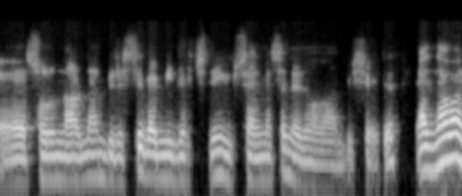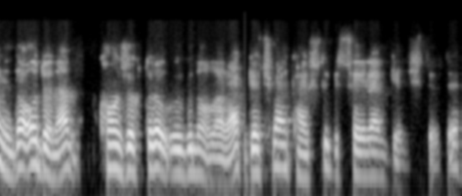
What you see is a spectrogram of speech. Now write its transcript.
e, sorunlardan birisi ve milliyetçiliğin yükselmesine neden olan bir şeydir. Yani Navalny o dönem konjonktüre uygun olarak göçmen karşıtı bir söylem geliştirdi.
